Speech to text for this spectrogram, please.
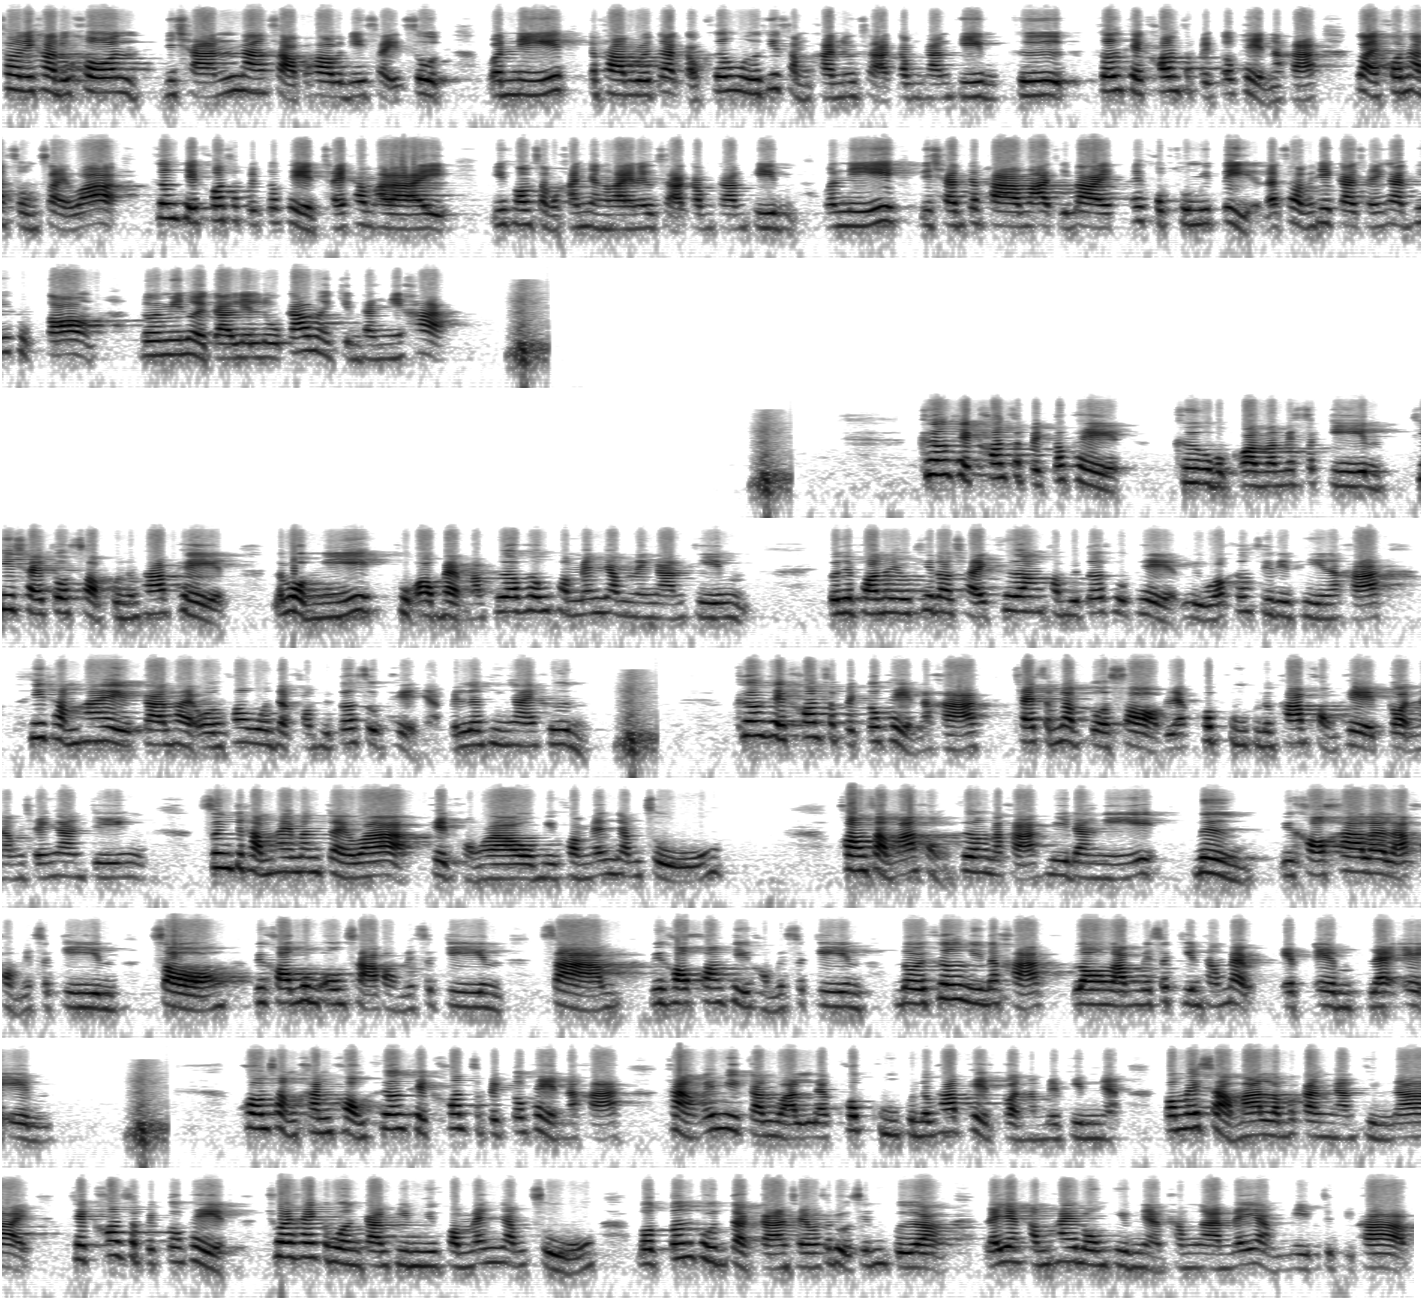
สวัสดีค่ะทุกคน ดิฉันนางสาวประภาวดีใสสุด วันนี้จะพามารู้จักกับเครื่องมือที่สำคัญในอุตสาหกรรมการพิมพ์ คือเครื่องเทคอนสเปกโตเพจนะคะ หลายคนอาจสงสัยว่าเครื่องเทคอนสเปกโตเพจใช้ทำอะไร มีความสำคัญอย่างไรในอุตสาหกรรมการพิมพ์ วันนี้ดิฉันจะพามาอธิบายให้ครบทุกมิติ และสอนวิธีการใช้งานที่ถูกต้อง โดยมีหน่วยการเรียนรู้ 9 หน่วยกิจดังนี้ค่ะ เครื่อง t e c o n Spectral Page คืออุปกรณ์วัดเม็ดสกรีน ที่ใช้ตรวจสอบคุณภาพเพจ ระบบนี้ถูกออกแบบมาเพื่อเพิ่มความแม่นยำในงานพิมพ์ โดยเฉพาะในยุคที่เราใช้เครื่องคอมพิวเตอร์ทูเพจหรือว่าเครื่อง CDP นะคะ ที่ทำให้การถ่ายโอนข้อมูลจากคอมพิวเตอร์สู่เพจเนี่ยเป็นเรื่องที่ง่ายขึ้น เครื่อง t e c o n Spectral Page นะคะ ใช้สำหรับตรวจสอบและควบคุมคุณภาพของเพจก่อนนำใช้งานจริง ซึ่งจะทำให้มั่นใจว่าเพจของเรามีความแม่นยำสูง ความสามารถของเครื่องนะคะ มีดังนี้ 1. วิเคราะห์ค่ารายละของเม็ดสกรีน 2. วิเคราะห์มุมองศาของเม็ดสกรีน 3. วิเคราะห์ความถี่ของเม็ดสกรีน โดยเครื่องนี้นะคะ รองรับเม็ดสกรีนทั้งแบบ FM และ AM ความสำคัญของเครื่อง t e c o n Spectral Page นะคะ หากไม่มีการวัดและควบคุมคุณภาพเพจก่อนนำไปพิมพ์เนี่ย ก็ไม่สามารถรับประกันงานพิมพ์ได้ t e c o n Spectral Page ช่วยให้กระบวนการพิมพ์มีความแม่นยำสูง ลดต้นทุนจากการใช้วัสดุสิ้นเปลือง และยังทำให้โรงพิมพ์เนี่ยทำงานได้อย่างมีประสิทธิภาพ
